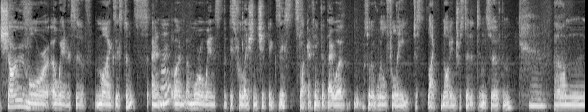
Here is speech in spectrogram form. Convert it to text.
show more awareness of my existence and, Mhm. and more awareness that this relationship exists. Like I think that they were sort of willfully just like not interested. It didn't serve them. Um,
